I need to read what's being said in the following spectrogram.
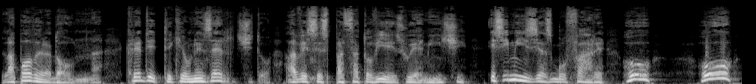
La povera donna credette che un esercito avesse spazzato via i suoi amici e si mise a sbuffare oh, oh,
